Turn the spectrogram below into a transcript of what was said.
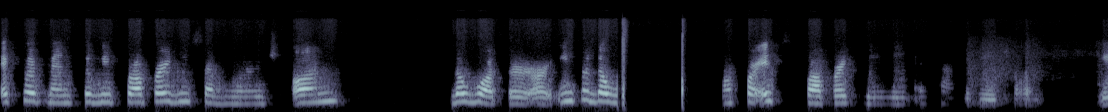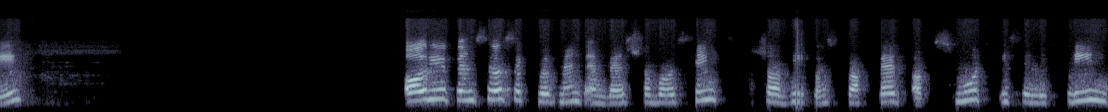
equipment to be properly submerged on the water or into the water for its proper cleaning and sanitation. Okay. All utensils, equipment, and vegetable sinks shall be constructed of smooth, easily clean,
